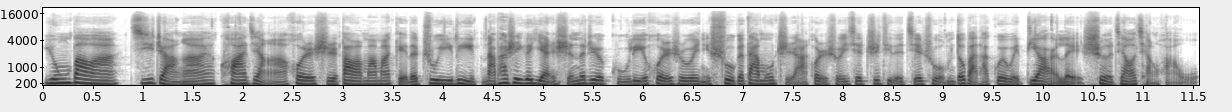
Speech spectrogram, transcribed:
拥抱啊、击掌啊、夸奖啊，或者是爸爸妈妈给的注意力，哪怕是一个眼神的这个鼓励，或者是为你竖个大拇指啊，或者说一些肢体的接触，我们都把它归为第二类社交强化物。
